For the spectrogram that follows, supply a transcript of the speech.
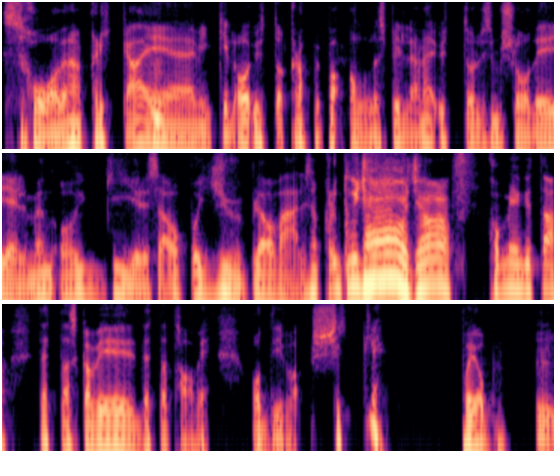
Så dere han klikka i mm. vinkel og ut og klappe på alle spillerne? Ut og liksom slå de i hjelmen og gire seg opp og juble og være liksom Ja, ja! Kom igjen, gutta! Dette skal vi Dette tar vi. Og de var skikkelig på jobb. Mm.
